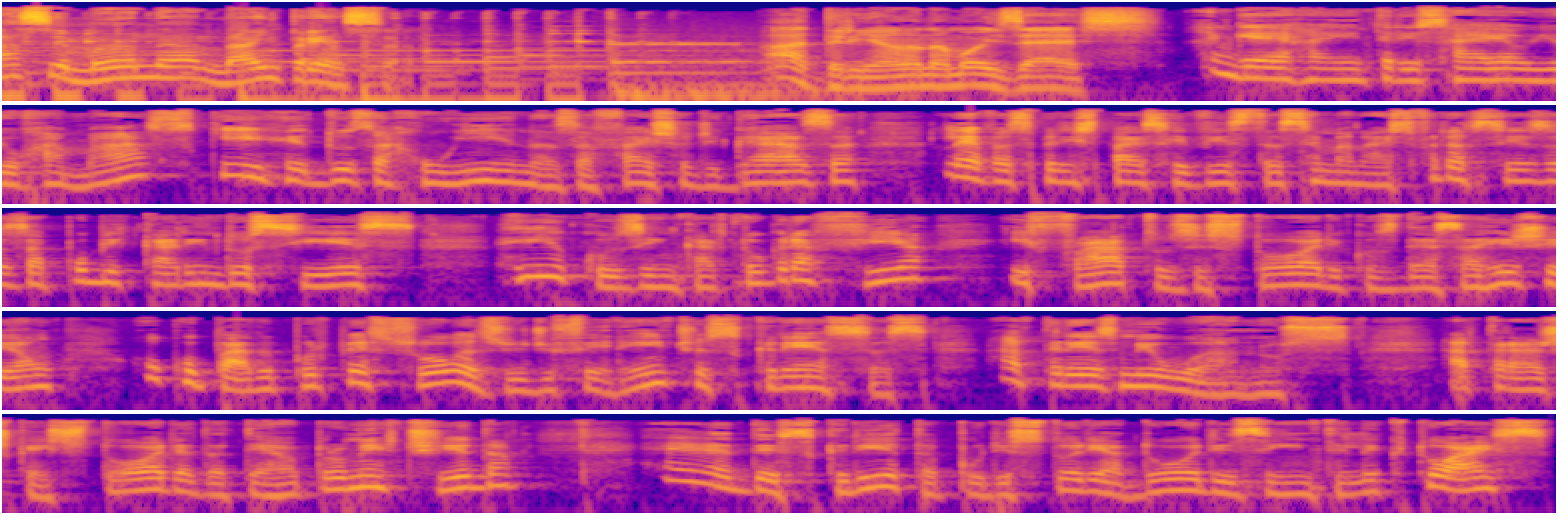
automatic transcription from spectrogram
A semana na imprensa. Adriana Moisés. A guerra entre Israel e o Hamas, que reduz a ruínas a faixa de Gaza, leva as principais revistas semanais francesas a publicarem dossiês ricos em cartografia e fatos históricos dessa região, ocupada por pessoas de diferentes crenças há três mil anos. A trágica história da Terra Prometida é descrita por historiadores e intelectuais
